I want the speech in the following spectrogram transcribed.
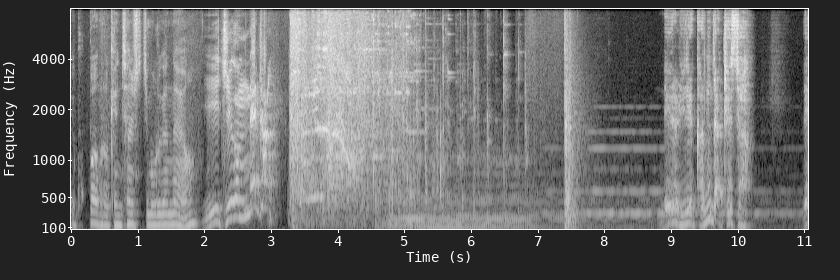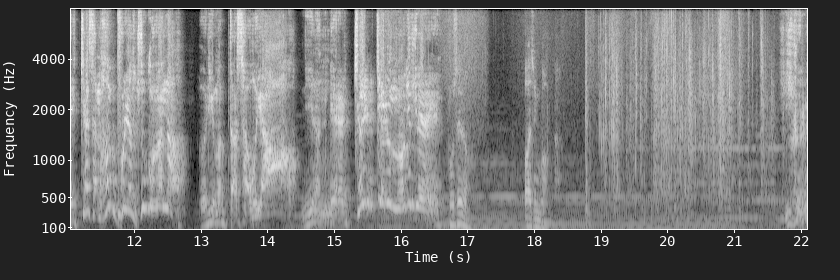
이 국밥으로 괜찮으실지 모르겠네요. 이 지금 내가 너를 이래 간다 해서 내 재산 한 푼이라도 주고 갔나? 어림없다 사오야. 니는 내를 절대로 못 이겨. 보세요. 빠진 거 없나? 이거를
